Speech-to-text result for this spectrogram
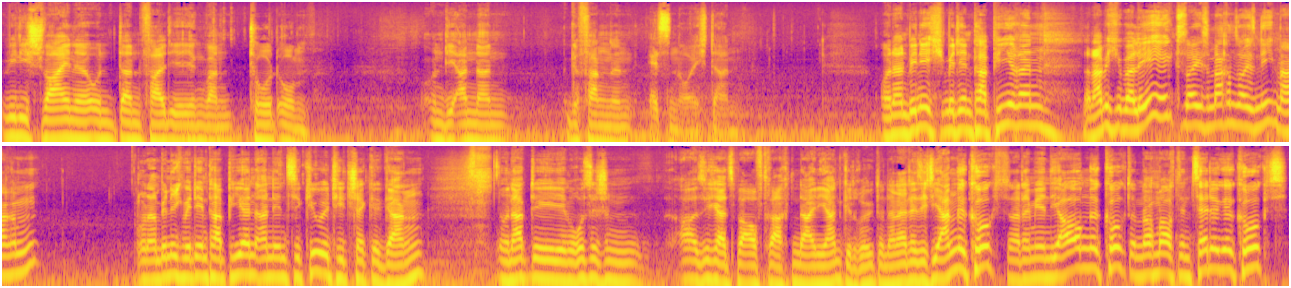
wie die Schweine und dann fallt ihr irgendwann tot um. Und die anderen Gefangenen essen euch dann. Und dann bin ich mit den Papieren, dann habe ich überlegt, soll ich es machen, soll ich es nicht machen? Und dann bin ich mit den Papieren an den Security-Check gegangen und habe die dem russischen Sicherheitsbeauftragten da in die Hand gedrückt. Und dann hat er sich die angeguckt, dann hat er mir in die Augen geguckt und nochmal auf den Zettel geguckt.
